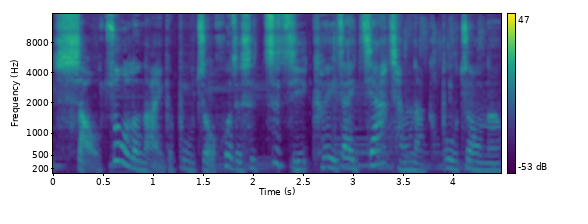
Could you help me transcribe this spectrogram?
少做了哪一个步骤，或者是自己可以再加强哪个步骤呢？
